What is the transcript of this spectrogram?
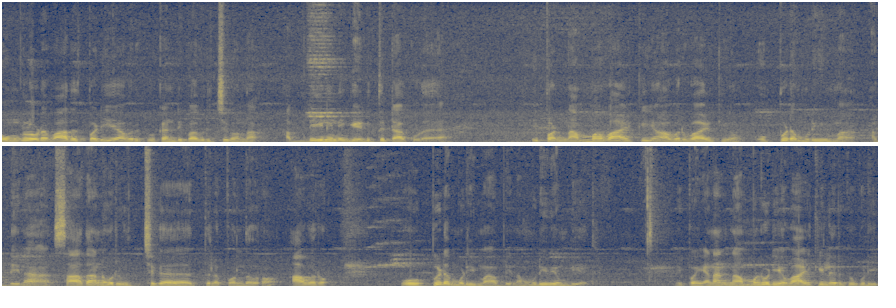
உங்களோட வாதப்படி அவருக்கு கண்டிப்பாக விருச்சிகம் தான். அப்படின்னு நீங்கள் எடுத்துட்டா கூட இப்போ நம்ம வாழ்க்கையும் அவர் வாழ்க்கையும் ஒப்பிட முடியுமா? அப்படின்னா சாதாரண ஒரு விச்சகத்தில் பிறந்தவரும் அவரும் ஒப்பிட முடியுமா? அப்படின்னா முடியவே முடியாது. இப்போ ஏன்னா நம்மளுடைய வாழ்க்கையில் இருக்கக்கூடிய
